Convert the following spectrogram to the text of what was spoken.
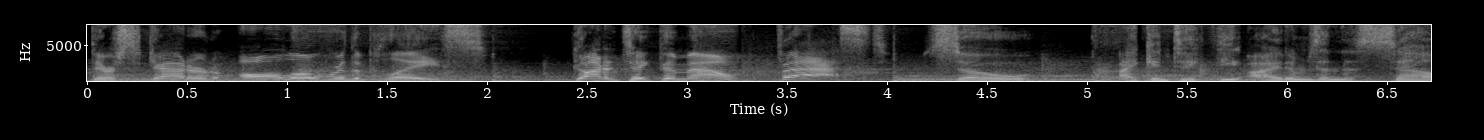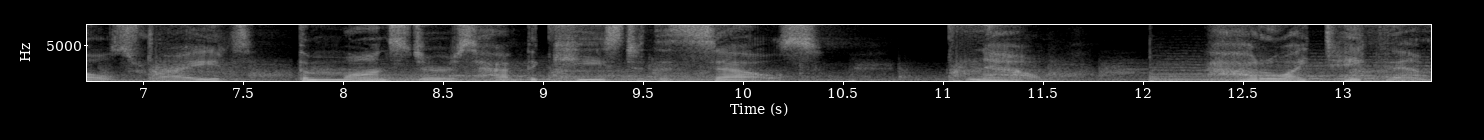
they're scattered all over the place. Gotta take them out, fast! So, I can take the items in the cells, right? The monsters have the keys to the cells. Now, how do I take them?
